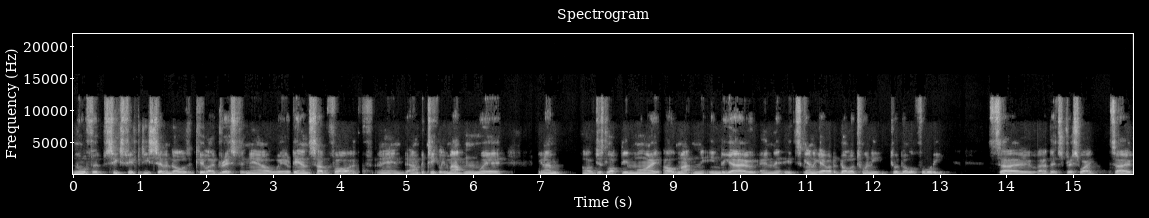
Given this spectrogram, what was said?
north of six fifty, seven dollars a kilo dressed, and now we're down sub five. And um, particularly mutton, where you know I've just locked in my old mutton indigo, and it's going to go at a dollar twenty to a dollar forty. So uh, that's dress weight. So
